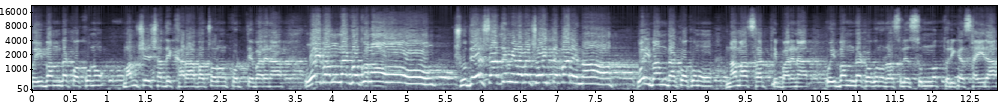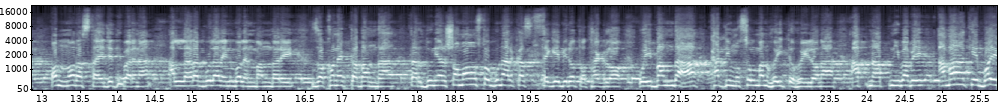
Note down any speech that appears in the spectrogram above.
ওই বান্দা কখনো মানুষের সাথে খারাপ আচরণ করতে পারে না, ওই বান্দা কখনো সুদের সাথে মিলামেশা হইতে পারে না, ওই বান্দা কখনো নামাজ ছাড়তে পারে না ওই বান্দা কখনো রাসুলের সুন্নত তরিকা ছাইরা অন্য রাস্তায় যেতে পারে না। আল্লাহ রাব্বুল আলামিন বলেন, বান্দারে, যখন একটা বান্দা তার দুনিয়ার সমস্ত গুনার কাছ থেকে বিরত থাকল, ওই বান্দা খাঁটি মুসলমান হইতে হইল না। আপনা আপনি ভাবে আমাকে ভয়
